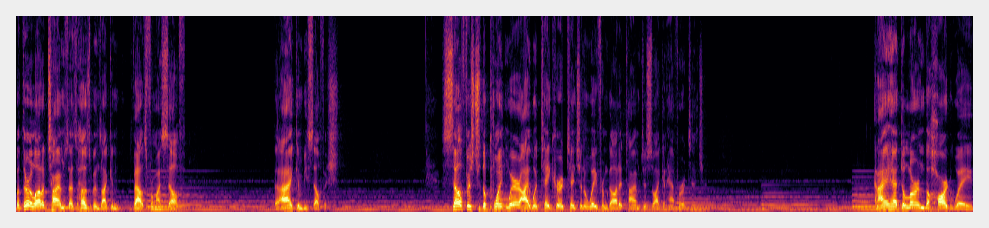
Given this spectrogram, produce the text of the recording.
But there are a lot of times as husbands I can vouch for myself that I can be selfish. Selfish to the point where I would take her attention away from God at times just so I can have her attention. And I had to learn the hard way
